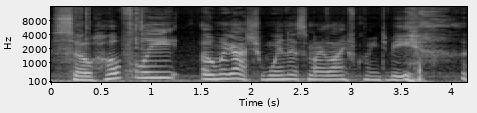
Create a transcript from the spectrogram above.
So hopefully, oh my gosh, when is my life going to be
